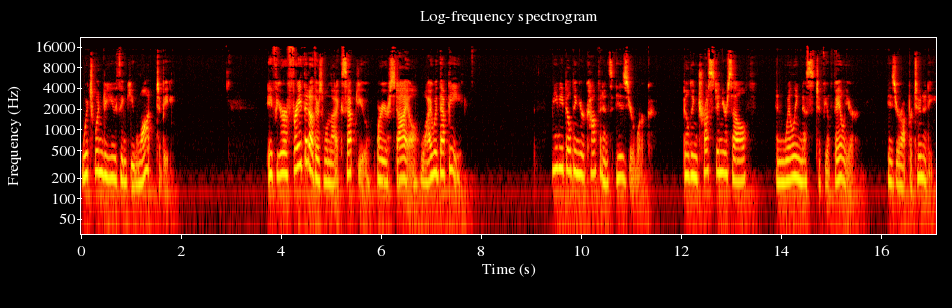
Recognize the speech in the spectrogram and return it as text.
Which one do you think you want to be? If you're afraid that others will not accept you or your style, why would that be? Maybe building your confidence is your work. Building trust in yourself and willingness to feel failure is your opportunity.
